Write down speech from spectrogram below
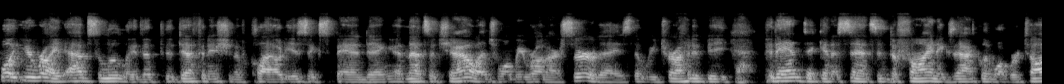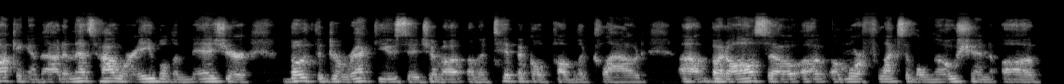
Well, you're right, absolutely, that the definition of cloud is expanding. And that's a challenge when we run our surveys, that we try to be pedantic in a sense and define exactly what we're talking about. And that's how we're able to measure both the direct usage of a, of a typical public cloud, uh, but also a, a more flexible notion of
